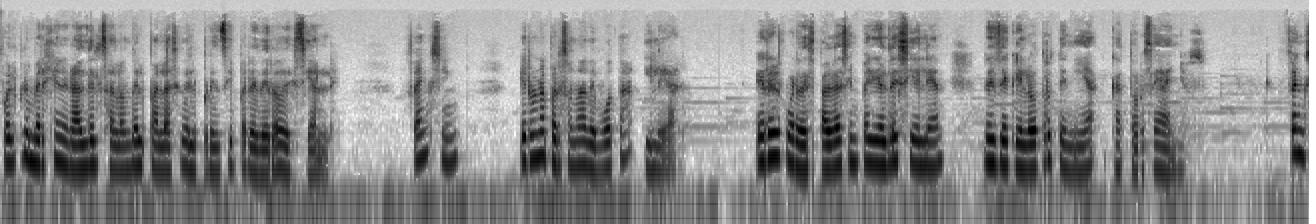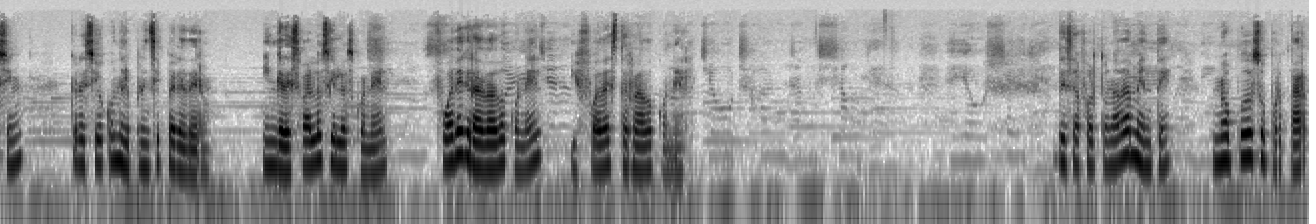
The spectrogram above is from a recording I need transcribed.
fue el primer general del salón del palacio del príncipe heredero de Xianle. Feng Xin era una persona devota y leal. Era el guardaespaldas imperial de Xielian desde que el otro tenía 14 años. Feng Xin creció con el príncipe heredero, ingresó a los cielos con él, fue degradado con él y fue desterrado con él. Desafortunadamente, no pudo soportar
